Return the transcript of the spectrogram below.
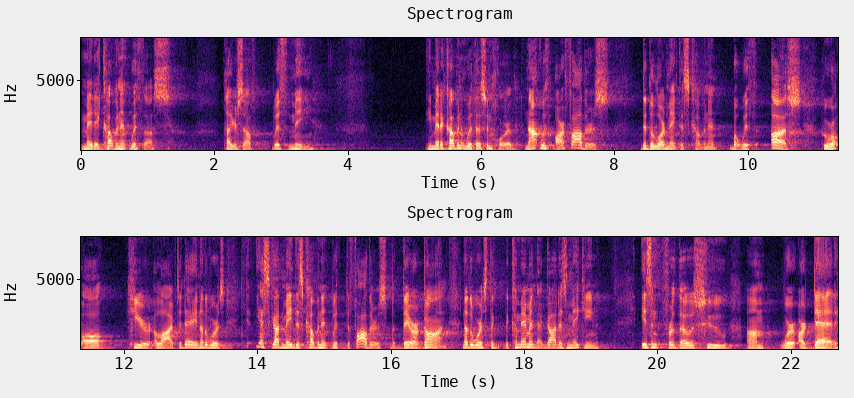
made a covenant with us. Tell yourself, with me he made a covenant with us in Horeb, not with our fathers did the Lord make this covenant, but with us who are all here alive today. In other words, yes, God made this covenant with the fathers, but they are gone. In other words, the, the commandment that God is making isn't for those who um, were, are dead.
